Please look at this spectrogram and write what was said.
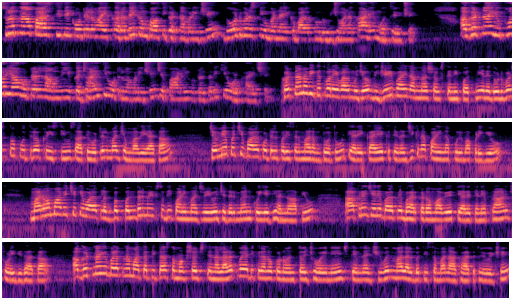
સુરતના પાસ સ્થિત એક હોટેલમાં એક હૃદય કંપાવતી ઘટના બની છે. દોઢ વર્ષની ઉંમરના એક બાળકનું ડૂબી જવાના કારણે મોત થયું છે. આ ઘટના યુફોરિયા હોટલ નામની એક જાણીતી હોટલમાં બની છે, જે પાણી હોટલ તરીકે ઓળખાય છે. ઘટનાના વિગતવાર અહેવાલ મુજબ, વિજયભાઈ નામના શખ્સ તેની પત્ની અને દોઢ વર્ષનો પુત્ર ક્રિસ્યુ સાથે હોટલમાં જમવા ગયા હતા. જમ્યા પછી બાળક હોટેલ પરિસરમાં રમતું હતું, ત્યારે એકાએક તે નજીકના પાણીના પુલમાં પડી ગયો. માનવામાં આવે છે કે બાળક લગભગ પંદર મિનિટ સુધી પાણીમાં જ રહ્યો, જે દરમિયાન કોઈએ ધ્યાન ન આપ્યું. આખરે જ્યારે બાળકને બહાર કાઢવામાં આવ્યો ત્યારે તેણે પ્રાણ છોડી દીધા હતા. આ ઘટનાએ બાળકના માતા પિતા સમક્ષ જ તેના લાડકવાયા દીકરાનો અંતર જોઈને જ તેમના જીવનમાં લાલબત્તી સમાન આઘાત થયો છે.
